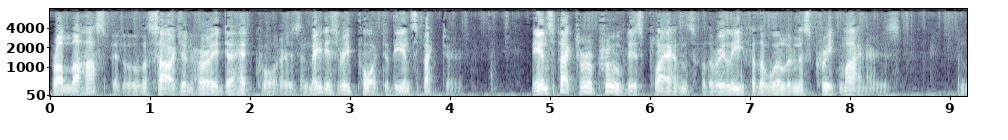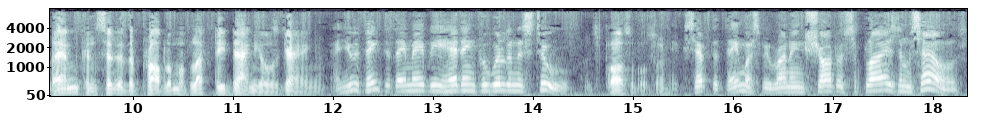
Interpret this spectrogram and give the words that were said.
From the hospital, the sergeant hurried to headquarters and made his report to the inspector. The inspector approved his plans for the relief of the Wilderness Creek miners, and then considered the problem of Lefty Daniels' gang. And you think that they may be heading for Wilderness, too, It's possible, sir. except that they must be running short of supplies themselves.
